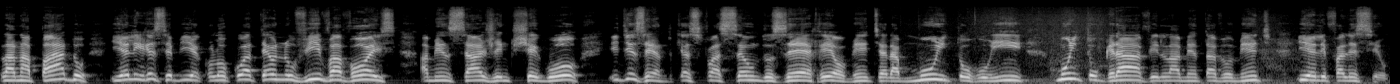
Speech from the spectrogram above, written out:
lá na Pado e ele recebia, colocou até no Viva Voz a mensagem que chegou e dizendo que a situação do Zé realmente era muito ruim, muito grave, lamentavelmente, e ele faleceu.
